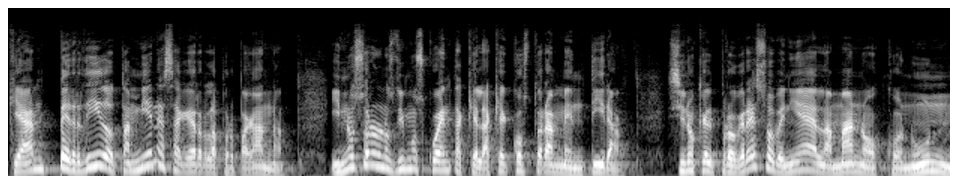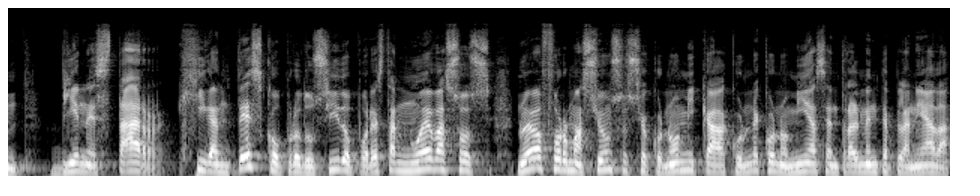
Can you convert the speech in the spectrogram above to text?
que han perdido también esa guerra a la propaganda. Y no solo nos dimos cuenta que la qué costo era mentira, sino que el progreso venía de la mano con un bienestar gigantesco producido por esta nueva, nueva formación socioeconómica con una economía centralmente planeada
